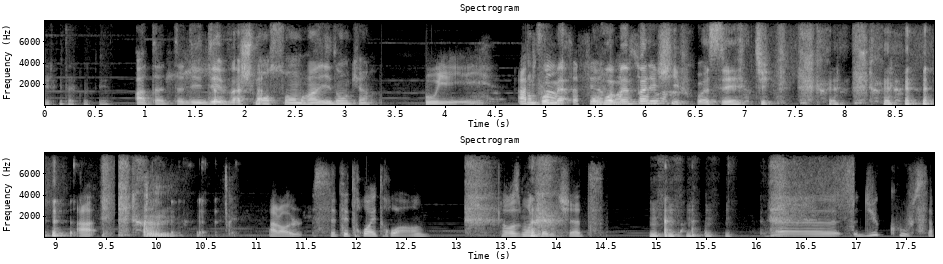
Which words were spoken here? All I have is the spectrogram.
écrite à côté Ah, t'as des dés vachement sombres, hein, dis donc. Hein. Oui. Ah, on putain, voit, même- ça fait on voit même pas les noir. chiffres, quoi. C'est. tu- Alors, c'était 3 et 3. hein. Heureusement qu'il y a le chat. Euh, du coup, ça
